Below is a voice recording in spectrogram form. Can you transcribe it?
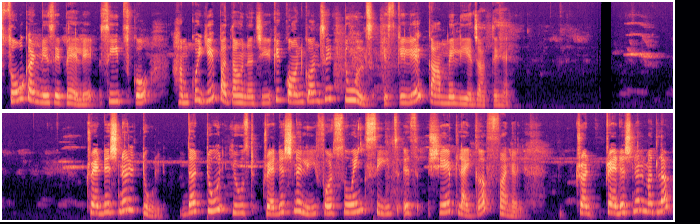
sow करने से पहले सीड्स को हमको ये पता होना चाहिए कि कौन कौन से टूल्स इसके लिए काम में लिए जाते हैं। Traditional tool the tool use traditionally for sowing seeds is shaped like a funnel traditional मतलब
